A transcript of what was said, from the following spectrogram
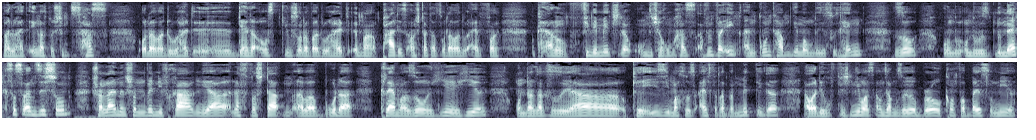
weil du halt irgendwas Bestimmtes hast, oder weil du halt äh, gerne ausgibst, oder weil du halt immer Partys ausstatterst, oder weil du einfach, keine Ahnung, viele Mädchen um dich herum hast. Auf jeden Fall irgendeinen Grund haben, die immer um dich zu hängen, so, und, und du, du merkst das an sich schon, schon alleine schon, wenn die fragen, ja, lass was starten, aber Bruder, klär mal so, hier, hier, und dann sagst du so, ja, okay, easy, machst du das ein, zwei, drei Mal mit, Digga, aber die rufen dich niemals an und sagen so, yo, Bro, komm vorbei zu mir,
